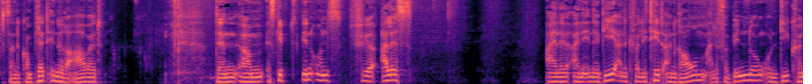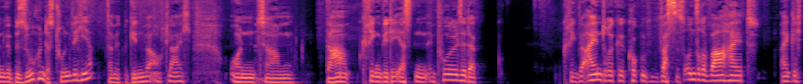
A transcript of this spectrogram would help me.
Das ist eine komplett innere Arbeit. Denn ähm, es gibt in uns für alles eine, eine Energie, eine Qualität, einen Raum, eine Verbindung und die können wir besuchen. Das tun wir hier. Damit beginnen wir auch gleich. Und ähm, da kriegen wir die ersten Impulse, da kriegen wir Eindrücke, gucken, was ist unsere Wahrheit eigentlich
